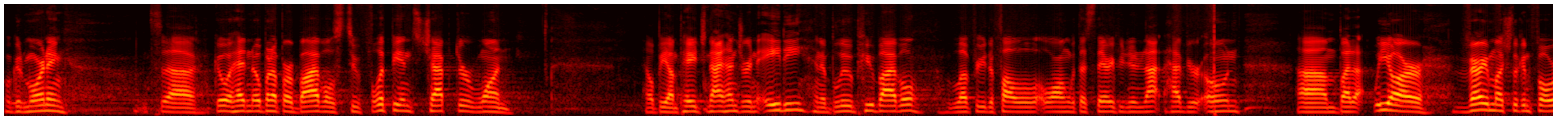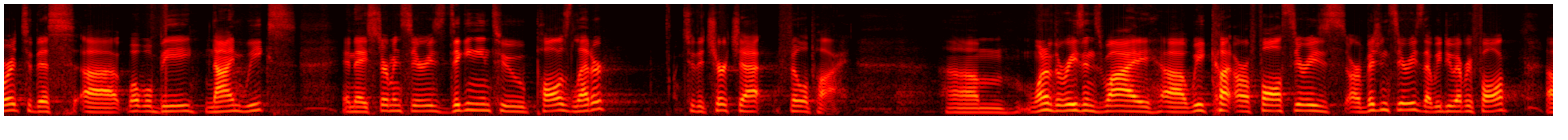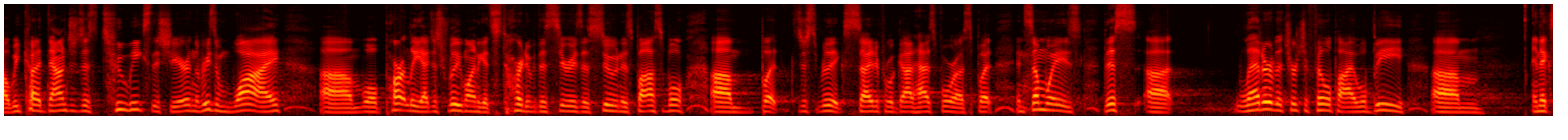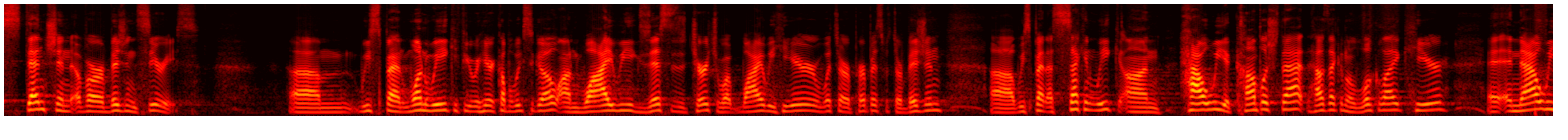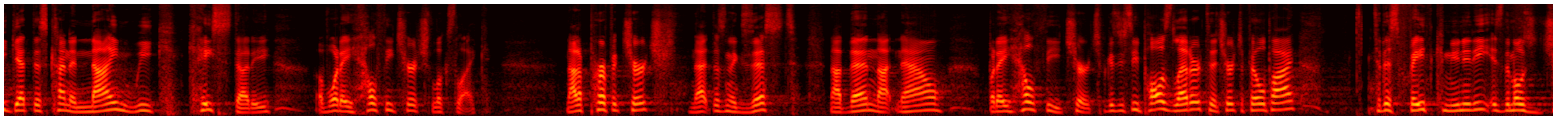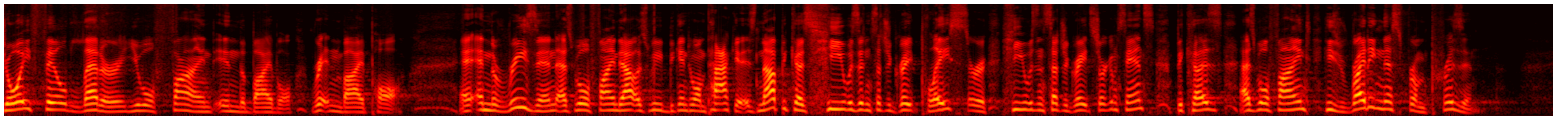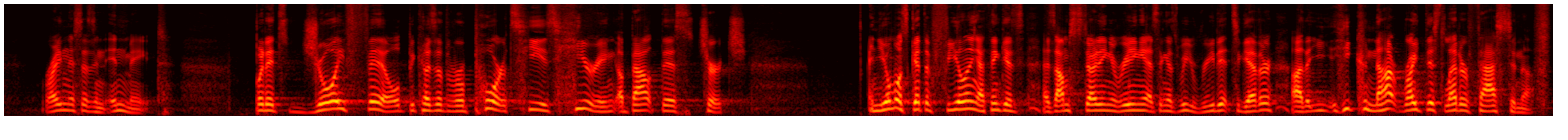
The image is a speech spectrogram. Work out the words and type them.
Well, good morning. Let's uh, go ahead and open up our Bibles to Philippians chapter 1. It'll be on page 980 in a blue Pew Bible. I'd love for you to follow along with us there if you do not have your own. Um, but we are very much looking forward to this, uh, what will be nine weeks in a sermon series digging into Paul's letter to the church at Philippi. Um, one of the reasons why uh, we cut our fall series, our vision series that we do every fall, uh, we cut it down to just two weeks this year. And the reason why, um, well, partly I just really want to get started with this series as soon as possible, um, but just really excited for what God has for us. But in some ways, this uh, letter of the Church of Philippi will be um, an extension of our vision series. Um, we spent one week, if you were here a couple weeks ago, on why we exist as a church, what, why are we here, what's our purpose, what's our vision. Uh, we spent a second week on how we accomplish that, how's that going to look like here. And, and now we get this kind of nine week case study of what a healthy church looks like. Not a perfect church, that doesn't exist, not then, not now, but a healthy church. Because you see, Paul's letter to the church of Philippi to this faith community is the most joy filled letter you will find in the Bible, written by Paul. And, the reason, as we'll find out as we begin to unpack it, is not because he was in such a great place or he was in such a great circumstance, because, as we'll find, he's writing this from prison, writing this as an inmate. But it's joy filled because of the reports he is hearing about this church. And you almost get the feeling, I think, as, as I'm studying and reading it, I think as we read it together, uh, that he could not write this letter fast enough.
